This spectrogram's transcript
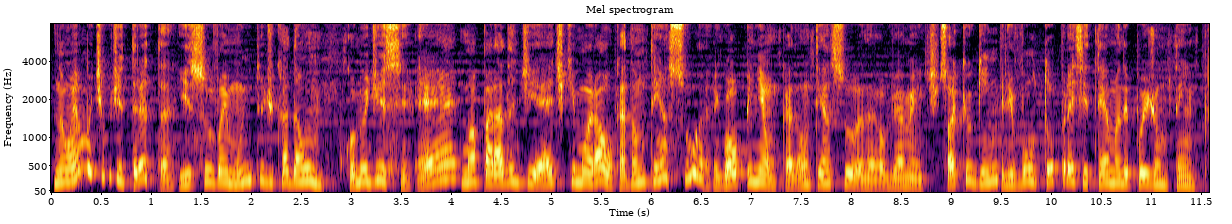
não é motivo de treta. Isso vai muito de cada um. Como eu disse, é uma parada de ética ética e moral, cada um tem a sua. Igual opinião, cada um tem a sua, né? Obviamente. Só que o Gin, ele voltou para esse tema depois de um tempo.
